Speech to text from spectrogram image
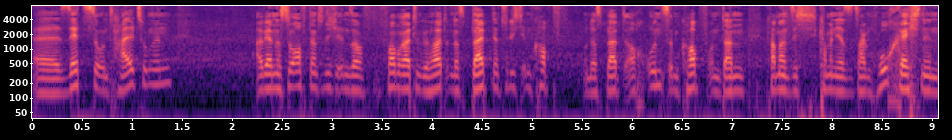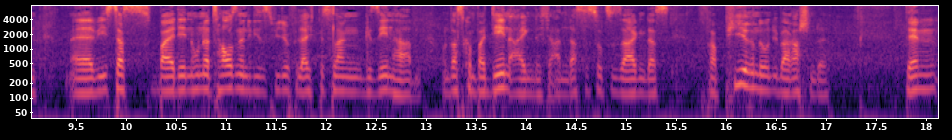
äh, Sätze und Haltungen. Aber wir haben das so oft natürlich in unserer Vorbereitung gehört und das bleibt natürlich im Kopf. Und das bleibt auch uns im Kopf und dann kann man sich, kann man ja sozusagen hochrechnen, äh, wie ist das bei den Hunderttausenden, die dieses Video vielleicht bislang gesehen haben. Und was kommt bei denen eigentlich an? Das ist sozusagen das Frappierende und Überraschende. Denn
